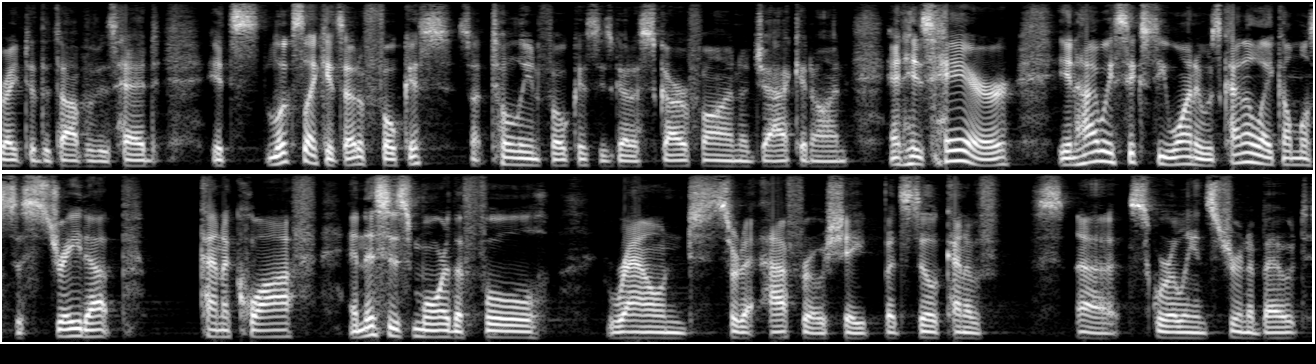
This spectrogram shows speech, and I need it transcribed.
right to the top of his head. It's looks like it's out of focus. It's not totally in focus. He's got a scarf on, a jacket on, and his hair in Highway 61. It was kind of like almost a straight up kind of quaff, and this is more the full round sort of afro shape, but still kind of uh, squirrely and strewn about.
